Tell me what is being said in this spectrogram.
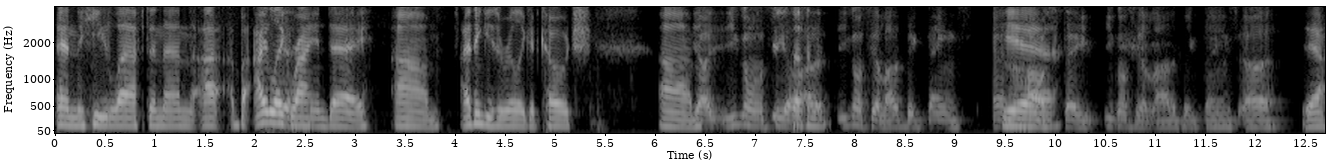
and he left and then I but I like yeah. Ryan Day. Um I think he's a really good coach. Um Yeah, you're gonna see a lot of, you're gonna see a lot of big things at yeah. Ohio State. You're gonna see a lot of big things. Uh yeah.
